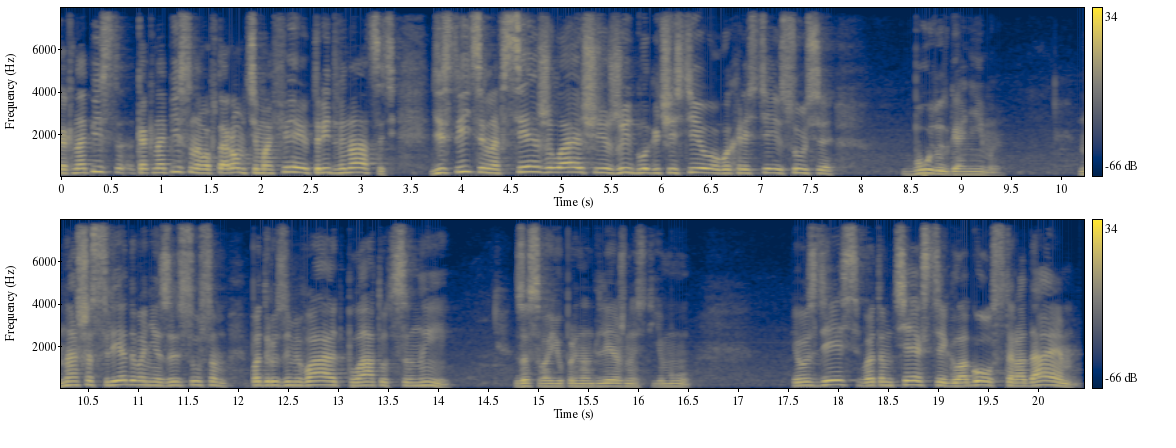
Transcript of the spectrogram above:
как написано, как написано во 2 Тимофею 3.12, действительно, все желающие жить благочестиво во Христе Иисусе будут гонимы. Наше следование за Иисусом подразумевает плату цены за свою принадлежность Ему. И вот здесь, в этом тексте, глагол «страдаем»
